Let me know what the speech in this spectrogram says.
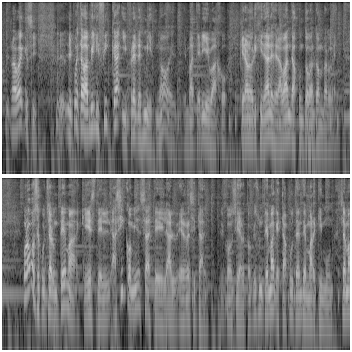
la verdad que sí. Eh, Después estaba Billy Fica y Fred Smith, ¿no? En batería y bajo, que eran originales de la banda junto con Tom Verlaine. Bueno, vamos a escuchar un tema que es del. Así comienza este, el, al- el recital, el concierto, que es un tema que está justamente en Marky Moon. Se llama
